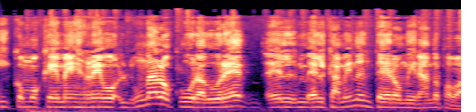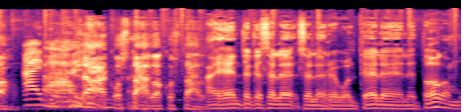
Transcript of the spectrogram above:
Y como que me revol... Una locura, duré el, el camino entero mirando para abajo. Ay, sea, acostado, acostado. Hay gente que se le, se le revoltea el, el estómago.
